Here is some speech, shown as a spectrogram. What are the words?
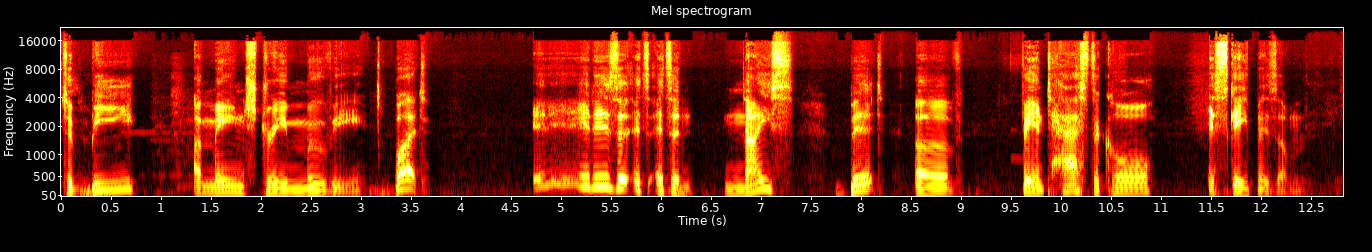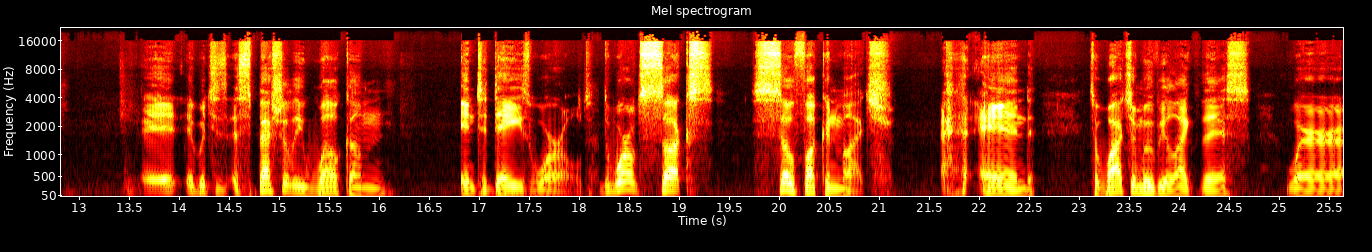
to be a mainstream movie, but it it is a, it's it's a nice bit of fantastical escapism, it, it- which is especially welcome in today's world. The world sucks so fucking much, and to watch a movie like this where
